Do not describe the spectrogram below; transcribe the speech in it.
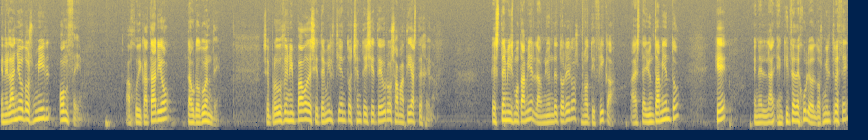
en el año 2011, adjudicatario Tauro Duende, se produce un impago de 7.187 euros a Matías Tejela. Este mismo también, la Unión de Toreros, notifica a este ayuntamiento que en, el, en 15 de julio del 2013,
